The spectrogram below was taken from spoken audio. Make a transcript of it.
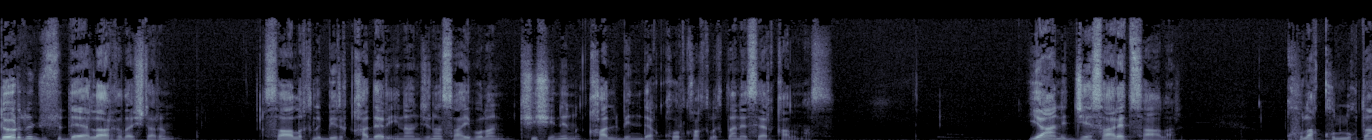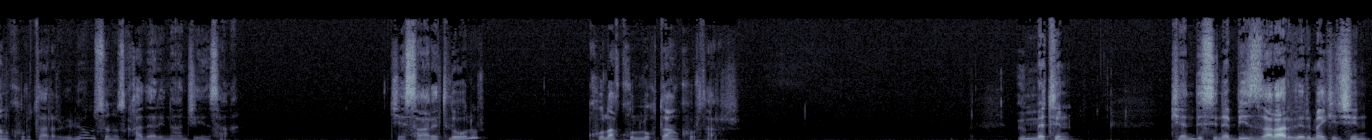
Dördüncüsü değerli arkadaşlarım sağlıklı bir kader inancına sahip olan kişinin kalbinde korkaklıktan eser kalmaz. Yani cesaret sağlar. Kula kulluktan kurtarır biliyor musunuz kader inancı insana? Cesaretli olur. Kula kulluktan kurtarır. Ümmetin kendisine bir zarar vermek için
